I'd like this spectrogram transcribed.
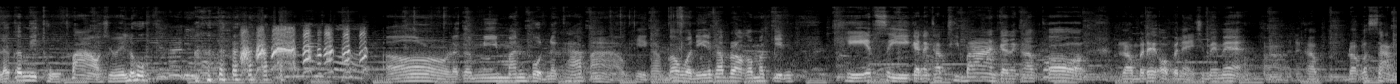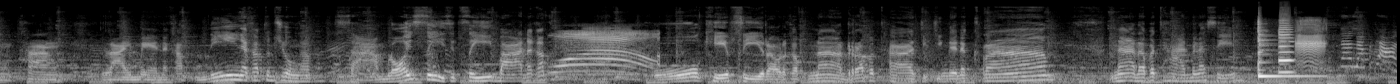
แล้วก็มีถุงเปล่าใช่ไหมลูก อ๋อ แล้วก็มีมันบดนะครับ อ่า โอเคครับ ก็วันนี้นะครับเราก็มากิน KFC กันนะครับที่บ้านกันนะครับ ก็เราไม่ได้ออกไปไหนใช่ไหมแม่ อ่า นะครับ เราก็สั่งทางไลน์แมนนะครับ นี่นะครับท่านผู้ชมครับ 344 บาทนะครับ โอ้ KFC เรานะครับ น่ารับประทานจริง ๆ เลยนะครับ น่ารับประทานไหมล่ะสิ น่ารับทาน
